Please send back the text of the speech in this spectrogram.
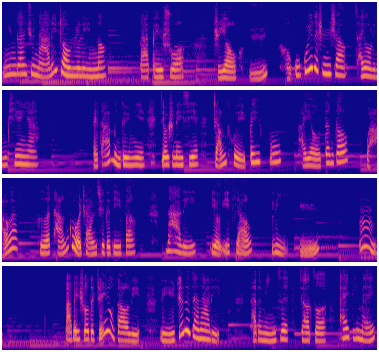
应该去哪里找鱼鳞呢？巴贝说：“只有鱼和乌龟的身上才有鳞片呀。”而他们对面就是那些长腿背夫，还有蛋糕、娃娃和糖果常去的地方。那里有一条鲤鱼。嗯，巴贝说的真有道理，鲤鱼真的在那里。它的名字叫做埃迪梅。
